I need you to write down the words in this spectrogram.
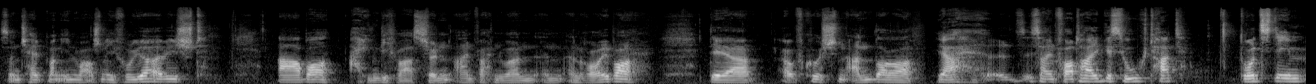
sonst hätte man ihn wahrscheinlich früher erwischt. Aber eigentlich war es schon einfach nur ein, ein, ein Räuber, der auf Kosten anderer ja, seinen Vorteil gesucht hat. Trotzdem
